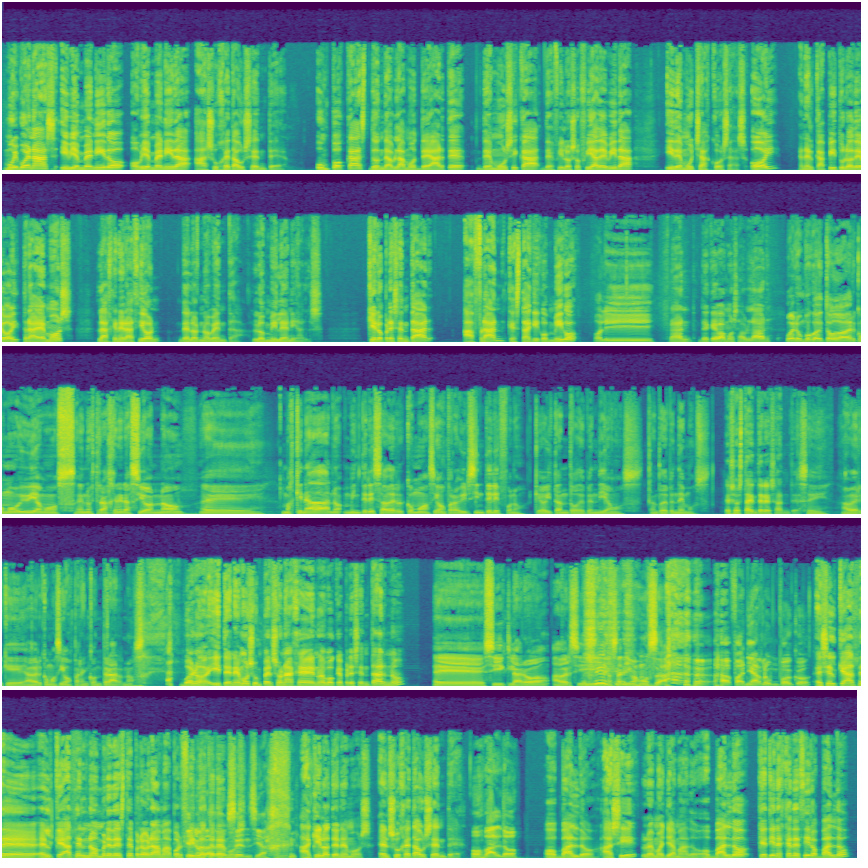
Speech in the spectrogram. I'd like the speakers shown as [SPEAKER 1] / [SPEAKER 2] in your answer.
[SPEAKER 1] Muy buenas y bienvenido o bienvenida a Sujeta Ausente, un podcast donde hablamos de arte, de música, de filosofía de vida y de muchas cosas. Hoy, en el capítulo de hoy, traemos la generación de los 90, los millennials. Quiero presentar a Fran, que está aquí conmigo.
[SPEAKER 2] Oli.
[SPEAKER 1] Fran, ¿de qué vamos a hablar?
[SPEAKER 2] Bueno, un poco de todo, a ver cómo vivíamos en nuestra generación, ¿no? Eh, más que nada no, me interesa ver cómo hacíamos para vivir sin teléfono, que hoy tanto dependíamos, tanto dependemos.
[SPEAKER 1] Eso está interesante.
[SPEAKER 2] Sí, a ver qué, a ver cómo hacíamos para encontrarnos.
[SPEAKER 1] Bueno, y tenemos un personaje nuevo que presentar, ¿no?
[SPEAKER 2] Eh, sí, claro. A ver si nos animamos a, a apañarlo un poco.
[SPEAKER 1] Es el que hace el que hace el nombre de este programa, por
[SPEAKER 2] Que
[SPEAKER 1] fin
[SPEAKER 2] nos
[SPEAKER 1] lo
[SPEAKER 2] da la
[SPEAKER 1] tenemos.
[SPEAKER 2] ausencia.
[SPEAKER 1] Aquí lo tenemos, el sujeto ausente.
[SPEAKER 2] Osvaldo.
[SPEAKER 1] Osvaldo, así lo hemos llamado. Osvaldo, ¿qué tienes que decir, Osvaldo?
